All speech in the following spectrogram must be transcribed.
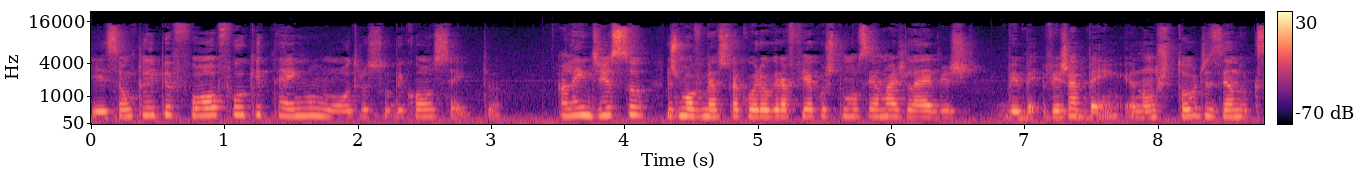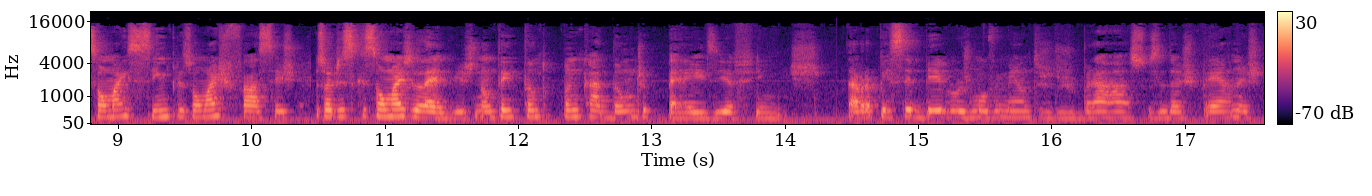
Esse é um clipe fofo que tem um outro subconceito. Além disso, os movimentos da coreografia costumam ser mais leves. Veja bem, eu não estou dizendo que são mais simples ou mais fáceis, eu só disse que são mais leves, não tem tanto pancadão de pés e afins. Dá para perceber pelos movimentos dos braços e das pernas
